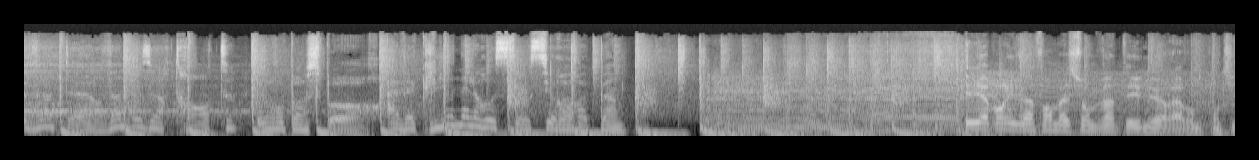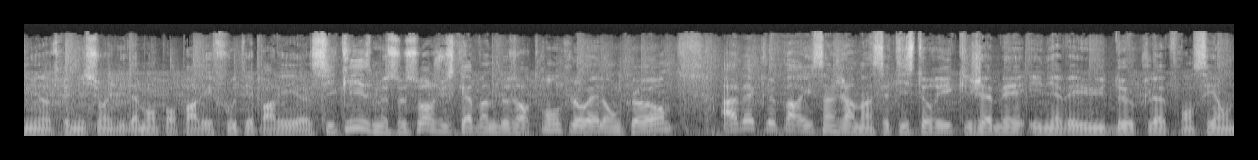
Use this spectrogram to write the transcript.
20h, 22h30, Europe 1 Sport. Avec Lionel Rousseau sur Europe 1. Et avant les informations de 21h et avant de continuer notre émission évidemment pour parler foot et parler euh, cyclisme, ce soir jusqu'à 22h30, l'OL encore, avec le Paris Saint-Germain. C'est historique, jamais il n'y avait eu deux clubs français en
